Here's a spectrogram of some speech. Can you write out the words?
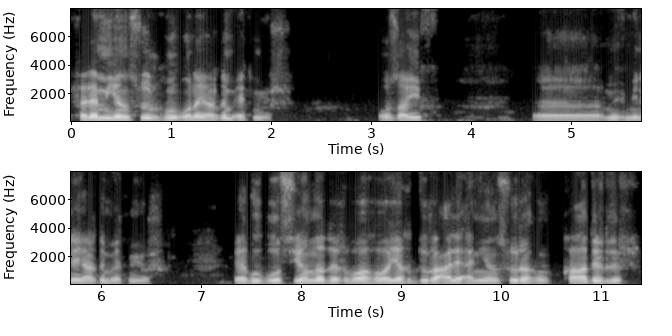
felem yansurhu ona yardım etmiyor. O zayıf e, mümine yardım etmiyor. Ve bu pozisyondadır. Huve yagduru ale en yansurahu. Kadirdir.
